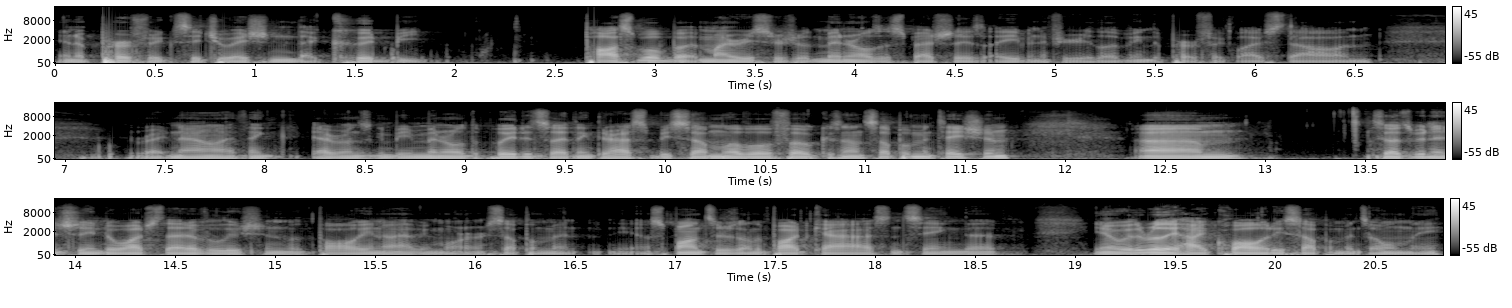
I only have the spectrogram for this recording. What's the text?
in a perfect situation that could be possible, but my research with minerals especially is even if you're living the perfect lifestyle and right now I think everyone's going to be mineral depleted, so I think there has to be some level of focus on supplementation. Um, so it's been interesting to watch that evolution with Paul, you know, having more supplement, you know, sponsors on the podcast and seeing the, you know, with really high quality supplements only.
